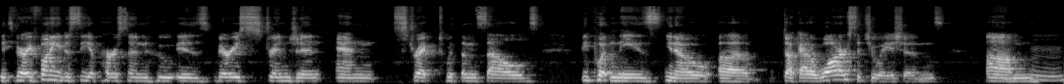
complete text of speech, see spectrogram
it's very funny to see a person who is very stringent and strict with themselves be put in these you know uh, duck out of water situations. Um, mm-hmm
